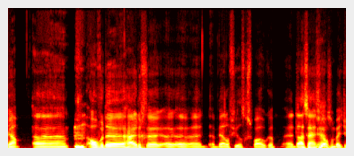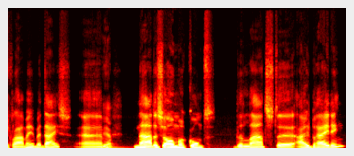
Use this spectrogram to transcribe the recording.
Ja, eh, over de huidige eh, eh, Battlefield gesproken. Eh, daar zijn ze eens een beetje klaar mee bij DICE. Ehm. Na de zomer komt de laatste uitbreiding.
